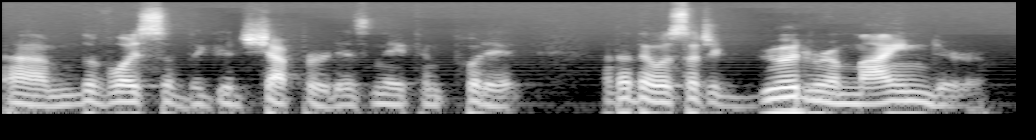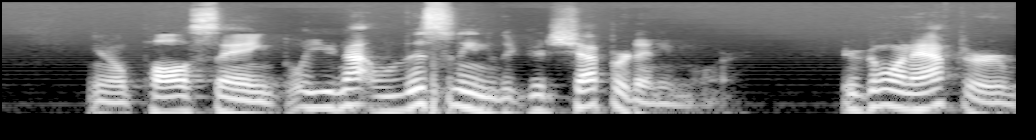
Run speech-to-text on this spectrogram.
Um, the voice of the Good Shepherd, as Nathan put it. I thought that was such a good reminder. You know, Paul saying, Boy, you're not listening to the Good Shepherd anymore. You're going after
